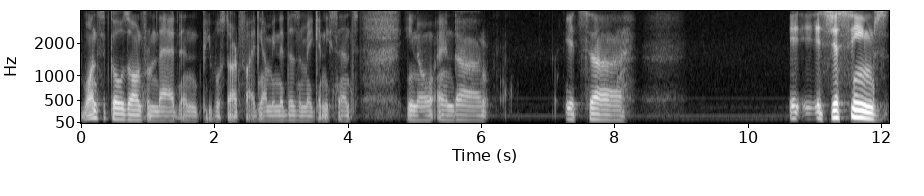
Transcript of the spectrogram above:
once it goes on from that and people start fighting, I mean, it doesn't make any sense, you know, and uh, it's, uh, it, it just seems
